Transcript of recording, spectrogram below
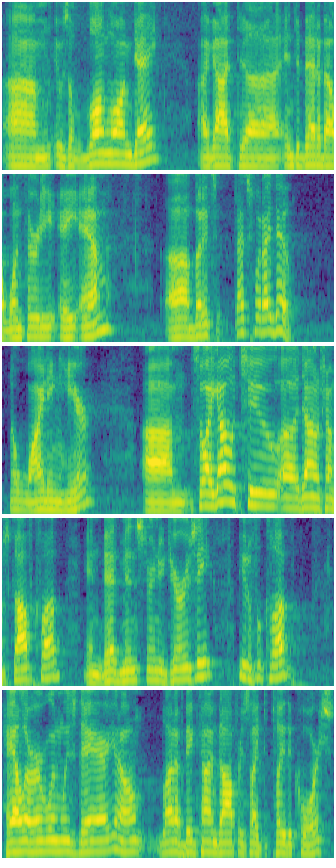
Um, it was a long, long day. I got uh, into bed about 1.30 a.m. Uh, but it's that's what I do. No whining here. Um, so I go to uh, Donald Trump's golf club in Bedminster, New Jersey. Beautiful club. Hale Irwin was there. You know, a lot of big time golfers like to play the course.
